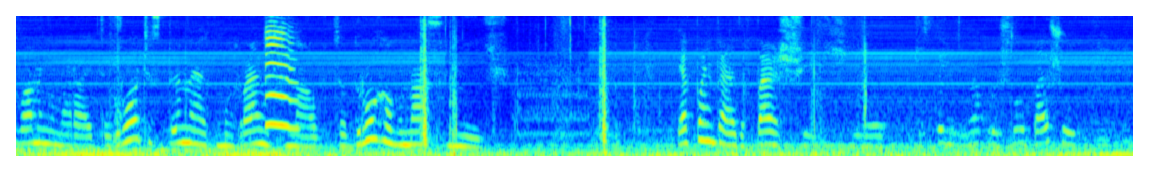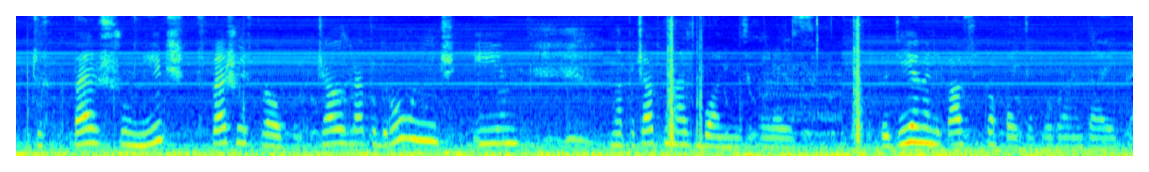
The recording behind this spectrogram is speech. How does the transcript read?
з вами Німарай. Це друга частина, як ми граємо в ФНАФ. Це друга в нас ніч. Як пам'ятаєте, в першій е, частині ми пройшли першу, першу ніч з першої спроби. Почали грати другу ніч і на початку нас Бонні згриз. Тоді я налякався капець, як ви пам'ятаєте.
